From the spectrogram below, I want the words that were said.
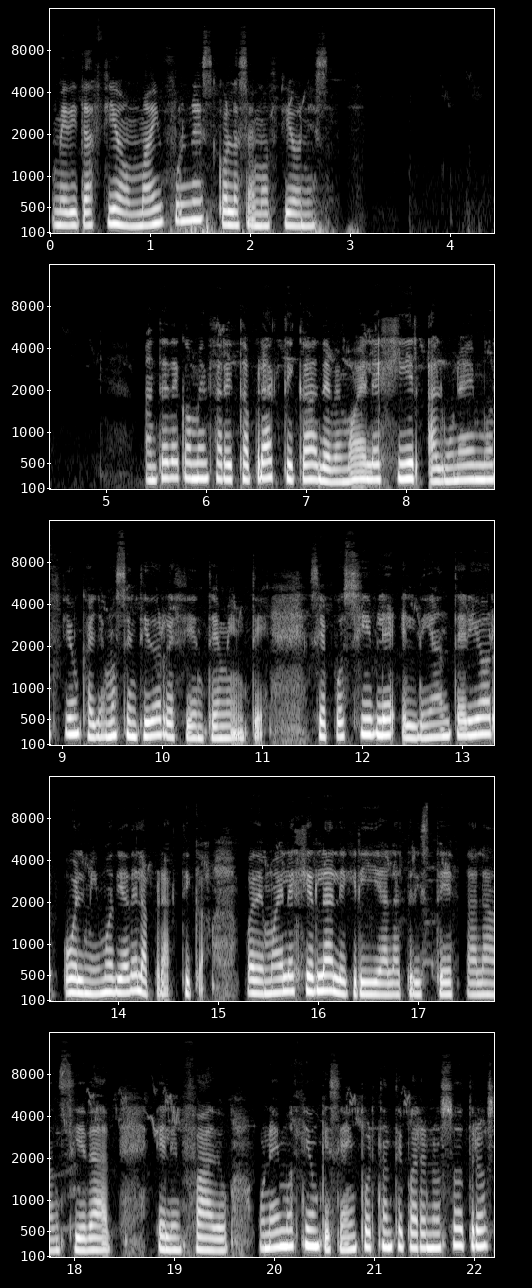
Meditación mindfulness con las emociones. Antes de comenzar esta práctica debemos elegir alguna emoción que hayamos sentido recientemente, si es posible el día anterior o el mismo día de la práctica. Podemos elegir la alegría, la tristeza, la ansiedad, el enfado, una emoción que sea importante para nosotros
